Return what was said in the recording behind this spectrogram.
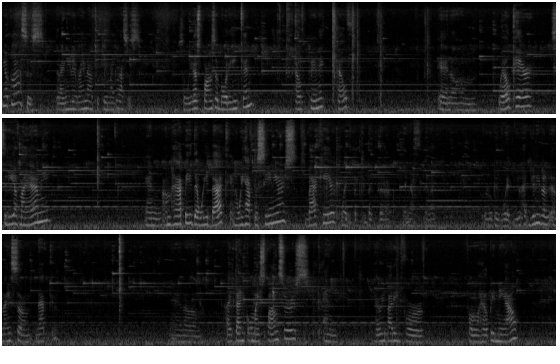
your glasses that I needed right now to clean my glasses. So we are sponsored by Borinquen Health Clinic Health and um, Well Care, City of Miami. And I'm happy that we're back and we have the seniors back here. Wait, the, enough, enough, a little bit wet. You, you need a, a nice um, napkin. And um, I thank all my sponsors and everybody for for helping me out.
